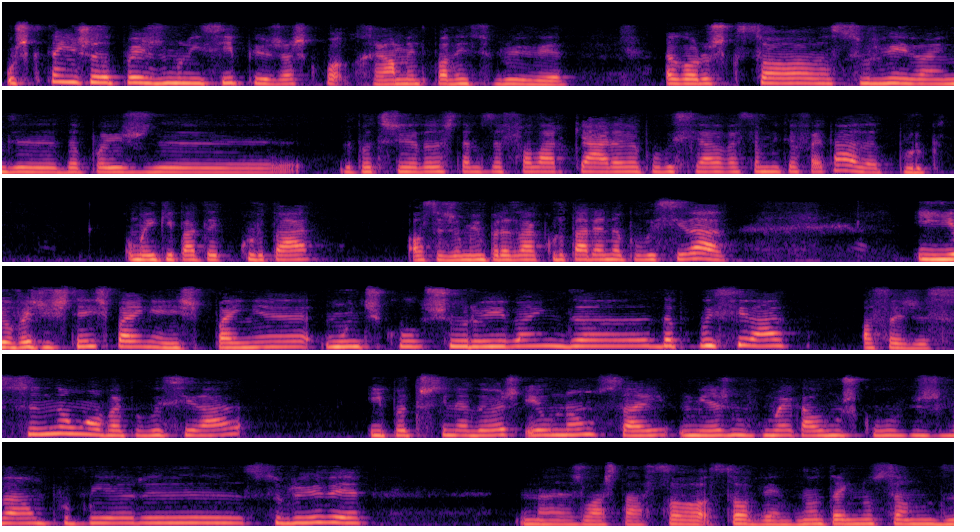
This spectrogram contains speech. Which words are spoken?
os que têm de apoios dos municípios acho que realmente podem sobreviver. Agora, os que só sobrevivem de, de apoios de, de patrocinadores, estamos a falar que a área da publicidade vai ser muito afetada, porque uma equipa a ter que cortar, ou seja, uma empresa a cortar é na publicidade. E eu vejo isto em Espanha. Em Espanha, muitos clubes sobrevivem da, da publicidade. Ou seja, se não houver publicidade e patrocinadores, eu não sei mesmo como é que alguns clubes vão poder uh, sobreviver. Mas lá está, só, só vendo. Não tenho noção de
